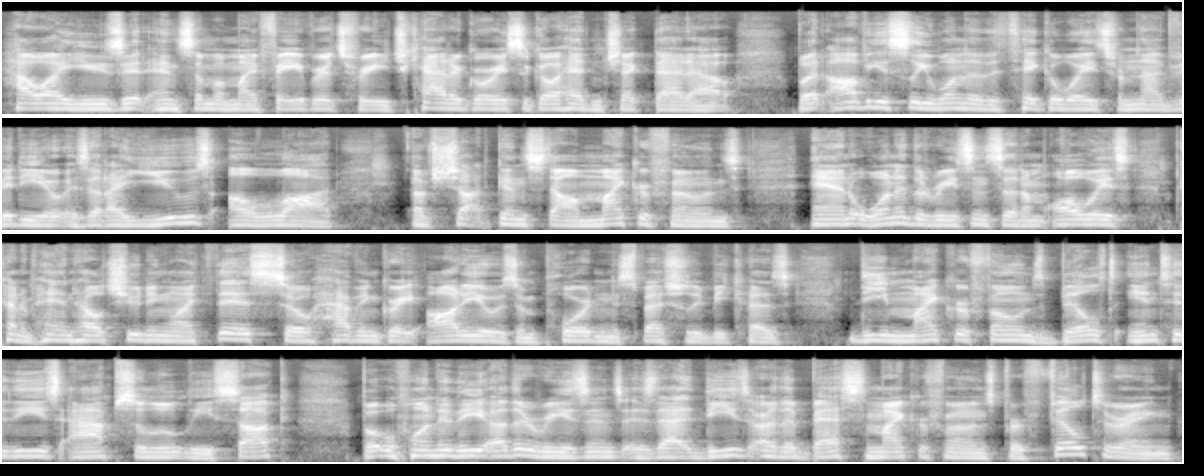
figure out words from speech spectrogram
how I use it, and some of my favorites for each category. So go ahead and check that out. But obviously, one of the takeaways from that video is that I use a lot of shotgun style microphones. And one of the reasons that I'm always kind of handheld shooting like this, so having great audio is important, especially because the microphones built into these absolutely suck. But one of the other reasons is that these are the best microphones for filtering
